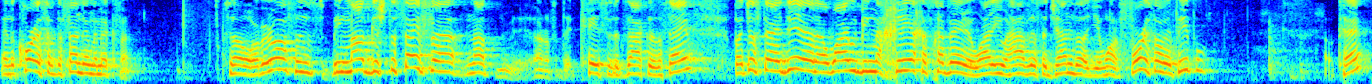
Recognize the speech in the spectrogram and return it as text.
in the chorus of defending the mikveh. So Rabbi Roth is being madgish the Sefer, not, I don't know if the case is exactly the same, but just the idea that why are we being machriach as chaveri? Why do you have this agenda that you want to force other people? Okay?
